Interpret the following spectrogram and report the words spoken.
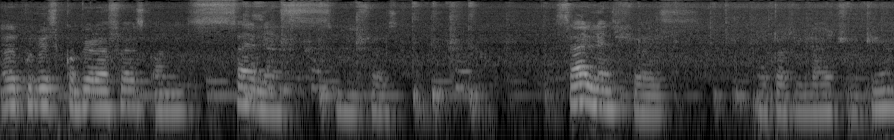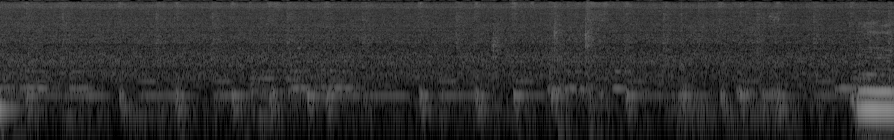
Let's put this computer first on silence first. Silence first. Let us light okay. Mm.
